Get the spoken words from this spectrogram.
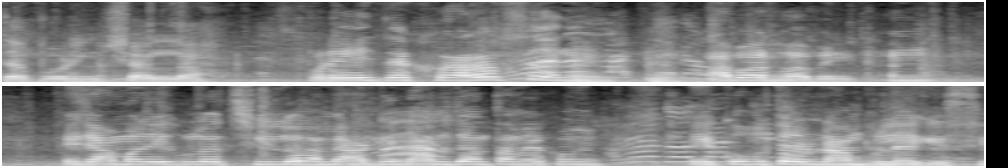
তারপর ইনশাল্লাহ পরে এই দেখো, আর নেই আবার হবে, কারণ এই যে আমার এগুলো ছিল, আমি আগে নাম জানতাম, এখন এই কবুতরের নাম ভুলে গেছি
